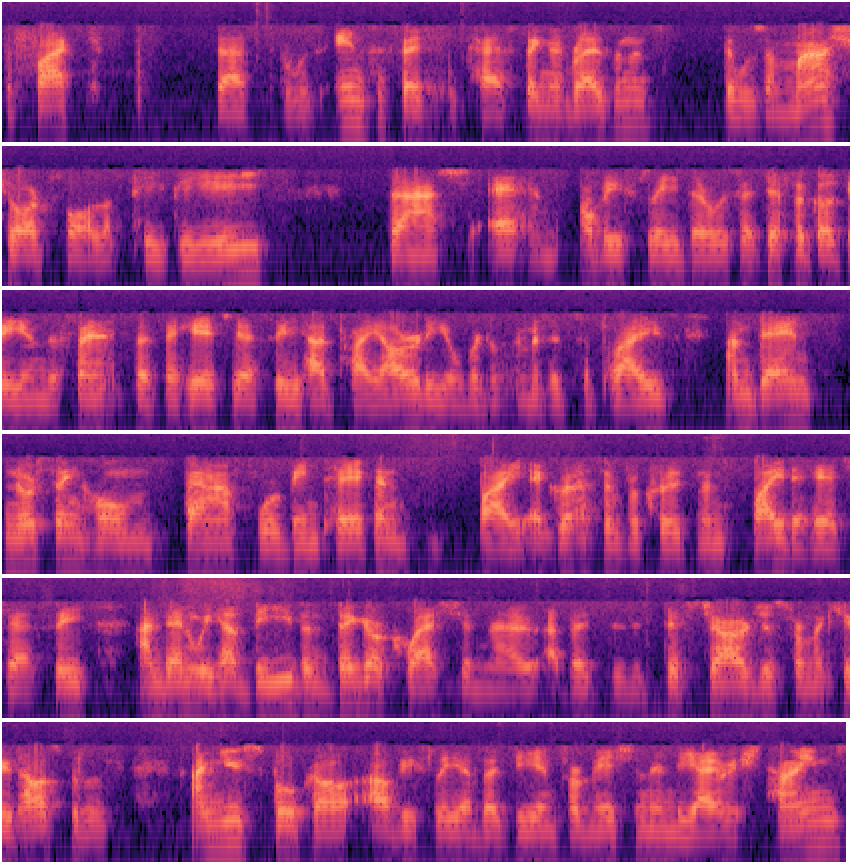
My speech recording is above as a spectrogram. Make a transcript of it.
the fact that there was insufficient testing of residents, there was a mass shortfall of PPE, that um, obviously there was a difficulty in the sense that the HSE had priority over the limited supplies, and then nursing home staff were being taken by aggressive recruitment by the HSE, and then we have the even bigger question now about the discharges from acute hospitals. And you spoke obviously about the information in the Irish Times.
